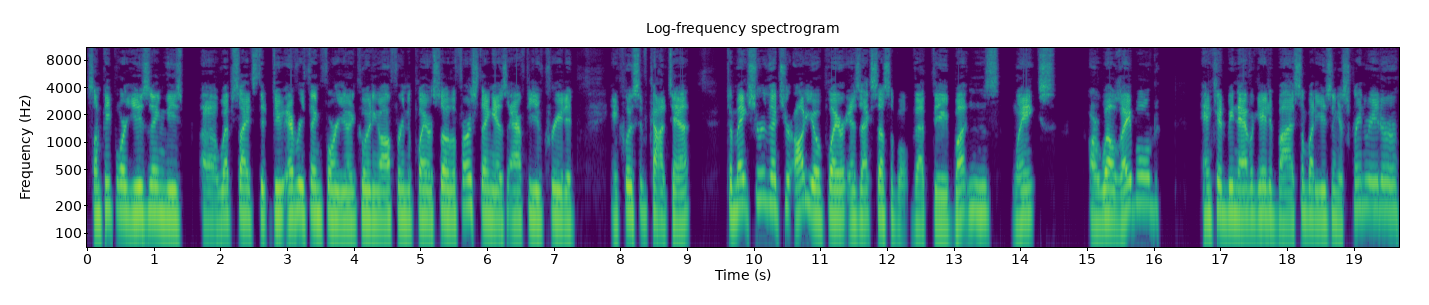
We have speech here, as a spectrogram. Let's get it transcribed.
Some people are using these uh, websites that do everything for you, including offering the player. So the first thing is after you've created inclusive content to make sure that your audio player is accessible, that the buttons, links, are well labeled and can be navigated by somebody using a screen reader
